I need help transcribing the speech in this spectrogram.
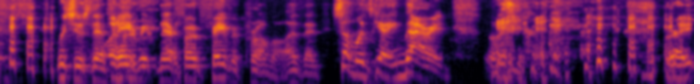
which is their favorite their favorite promo, other than someone's getting married. right,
